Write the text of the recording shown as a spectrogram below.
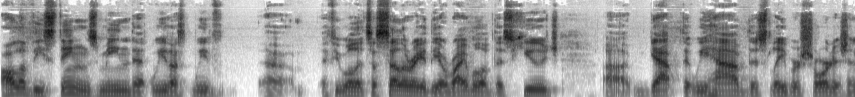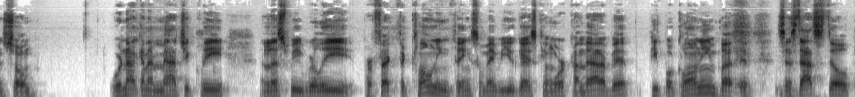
All of these things mean that we've we've, uh, if you will, it's accelerated the arrival of this huge uh, gap that we have, this labor shortage, and so we're not going to magically unless we really perfect the cloning thing so maybe you guys can work on that a bit people cloning but if since that's still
